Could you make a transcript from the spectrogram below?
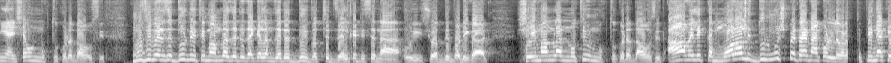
নিয়ে এসে উন্মুক্ত করে দেওয়া উচিত। মুজিবের যে দুর্নীতি মামলা, যেটা দেখালাম যেটা দুই বছর জেল কাটিছে না ওই সোয়াদ্দির বডিগার্ড সেই মামলার নথি উন্মুক্ত করে দেওয়া উচিত। আওয়ামী লীগটা মরালি দুর্মুষ পেটায় না করলে তো পিনাকে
